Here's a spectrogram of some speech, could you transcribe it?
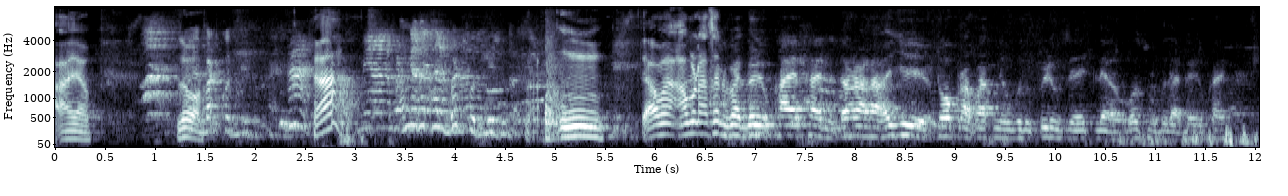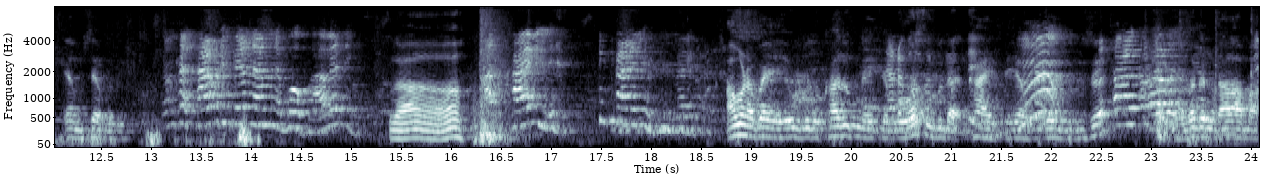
આયા. જો. હા? હમ. હમણાં છે ને ભાઈ ગયું ખાય ખાય ને ધરાણા હજી ટોપરા પાક ને એવું બધું પીડ્યું છે એટલે ઓછું બધા ગયું ખાય. એમ છે બધું. હા હમણાં ભાઈ એવું બધું ખાધું ને નહીં એટલે ઓછું બધા ખાય છે એમ એવું બધું છે. લગ્ન તાળામાં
